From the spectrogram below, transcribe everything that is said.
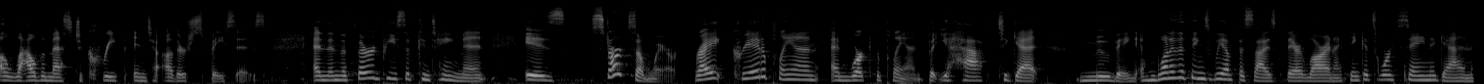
allow the mess to creep into other spaces. And then the third piece of containment is start somewhere, right? Create a plan and work the plan, but you have to get moving. And one of the things we emphasized there, Laura, and I think it's worth saying again,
